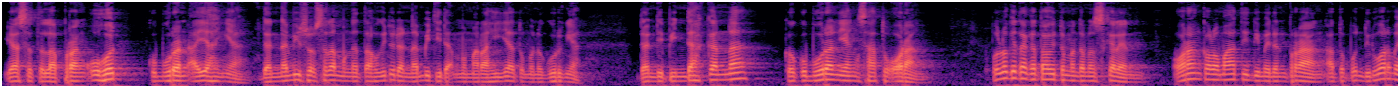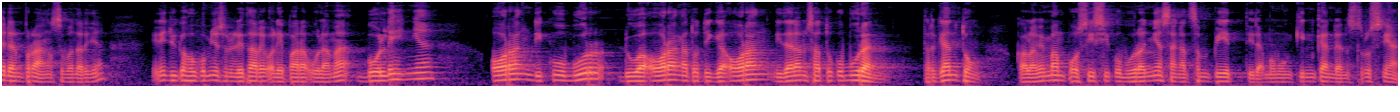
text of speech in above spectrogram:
ya setelah perang Uhud kuburan ayahnya dan Nabi SAW mengetahui itu dan Nabi tidak memarahinya atau menegurnya dan dipindahkanlah ke kuburan yang satu orang. Perlu kita ketahui teman-teman sekalian, orang kalau mati di medan perang ataupun di luar medan perang sebenarnya, ini juga hukumnya sudah ditarik oleh para ulama, bolehnya orang dikubur dua orang atau tiga orang di dalam satu kuburan, tergantung. Kalau memang posisi kuburannya sangat sempit, tidak memungkinkan dan seterusnya.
